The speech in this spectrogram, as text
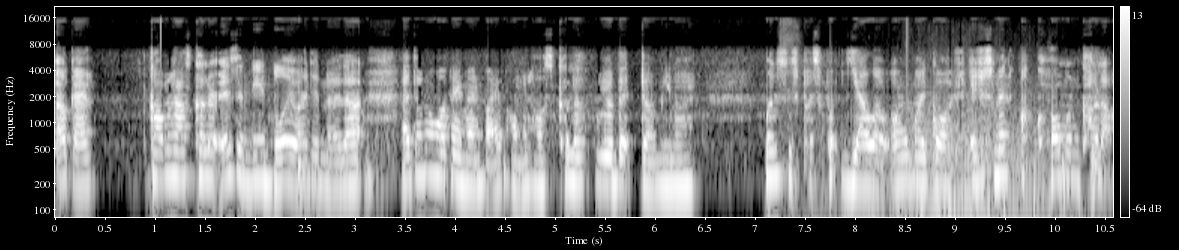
okay. Common house color is indeed blue. I didn't know that. I don't know what they meant by a common house color. I'm a bit dumb, you know. What is this person put? Yellow. Oh my gosh. It just meant a common color.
